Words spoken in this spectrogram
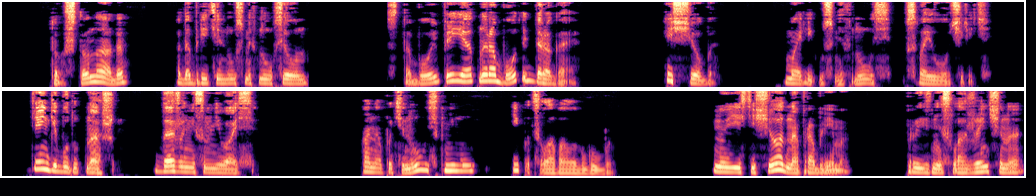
— То, что надо, — одобрительно усмехнулся он. С тобой приятно работать, дорогая. Еще бы. Мари усмехнулась в свою очередь. Деньги будут наши, даже не сомневайся. Она потянулась к нему и поцеловала в губы. Но есть еще одна проблема, произнесла женщина,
